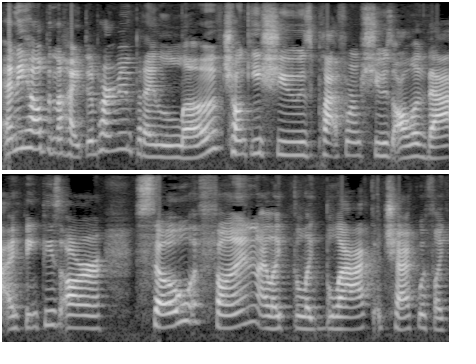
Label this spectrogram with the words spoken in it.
any help in the height department, but I love chunky shoes, platform shoes, all of that. I think these are so fun. I like the like black check with like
